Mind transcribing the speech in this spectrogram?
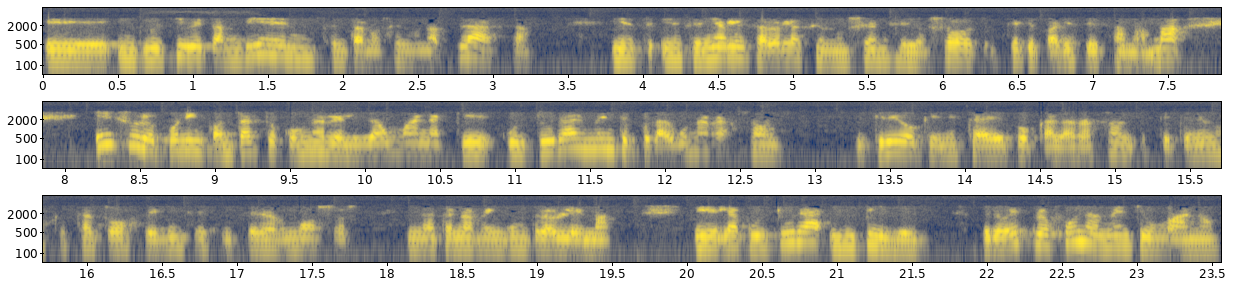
Eh, inclusive también sentarnos en una plaza y enseñarles a ver las emociones de los otros, qué te parece esa mamá. Eso lo pone en contacto con una realidad humana que culturalmente, por alguna razón, y creo que en esta época la razón es que tenemos que estar todos felices y ser hermosos y no tener ningún problema. Eh, la cultura impide, pero es profundamente humano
